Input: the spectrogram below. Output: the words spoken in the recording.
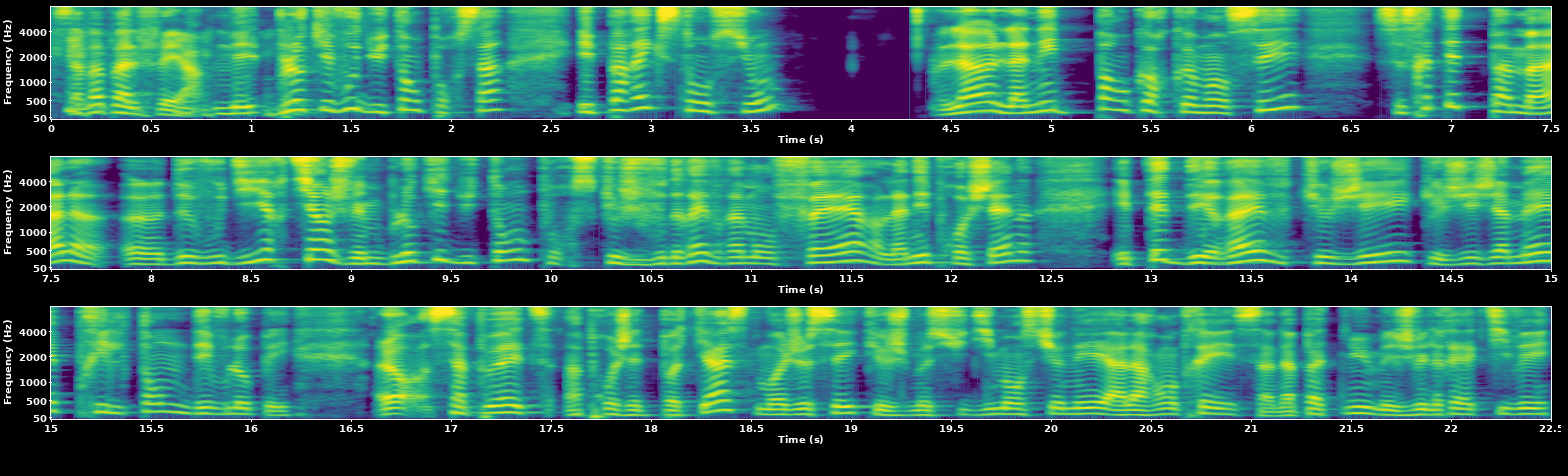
ça va pas le faire. Mais bloquez-vous du temps pour ça. Et par extension, Là, l'année pas encore commencée, ce serait peut-être pas mal euh, de vous dire, tiens, je vais me bloquer du temps pour ce que je voudrais vraiment faire l'année prochaine, et peut-être des rêves que j'ai, que j'ai jamais pris le temps de développer. Alors, ça peut être un projet de podcast. Moi, je sais que je me suis dimensionné à la rentrée, ça n'a pas tenu, mais je vais le réactiver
